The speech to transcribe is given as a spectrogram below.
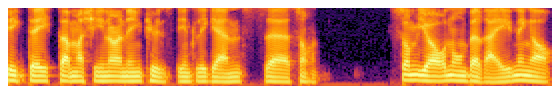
big data, machine learning, kunstig intelligens eh, som, gjør noen beregninger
